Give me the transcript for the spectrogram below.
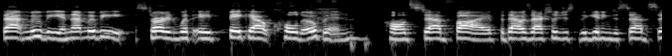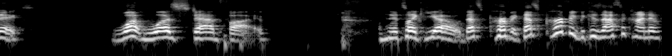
that movie and that movie started with a fake out cold open called Stab 5, but that was actually just the beginning to Stab 6, what was Stab 5?" And it's like, "Yo, that's perfect. That's perfect because that's the kind of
